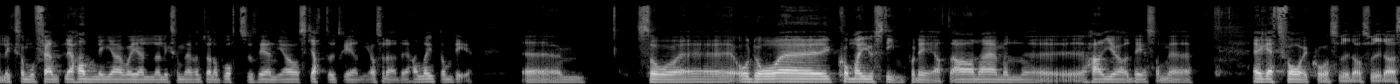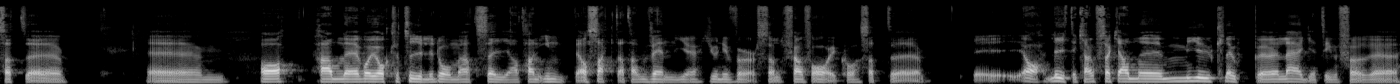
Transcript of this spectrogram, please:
liksom offentliga handlingar vad gäller liksom eventuella brottsutredningar och skatteutredningar och sådär. Det handlar inte om det. Ehm, så, och då kom man just in på det att ah, nej, men, han gör det som är, är rätt för AIK och så vidare. Och så vidare. Så att, eh, ehm, ja, han eh, var ju också tydlig då med att säga att han inte har sagt att han väljer Universal framför AIK. Så att, eh, eh, ja, lite kanske försöker han mjukna upp läget inför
